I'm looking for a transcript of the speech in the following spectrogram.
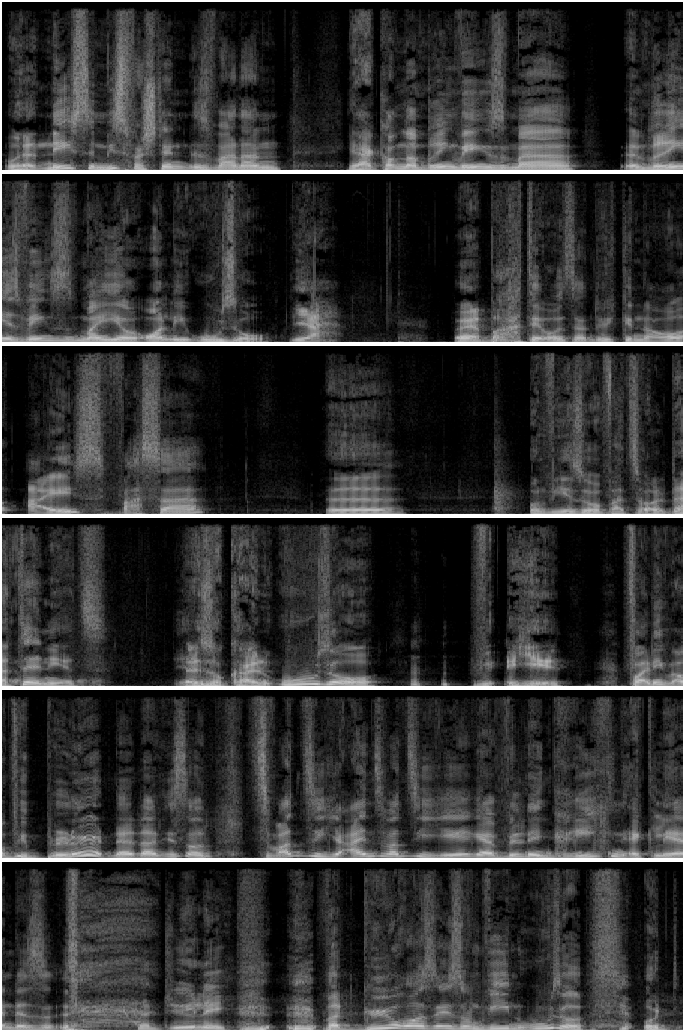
Und das nächste Missverständnis war dann, ja, komm, dann bring wenigstens mal, äh, bring es wenigstens mal hier ordentlich Uso. Ja. Und er brachte uns natürlich genau Eis, Wasser, äh, und wir so, was soll das denn jetzt? Das ist doch kein Uso. Je, vor allem auch wie blöd, ne? Dann ist so ein 20, 21-Jähriger will den Griechen erklären, dass, Natürlich. was Gyros ist und wie ein Uso. Und,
